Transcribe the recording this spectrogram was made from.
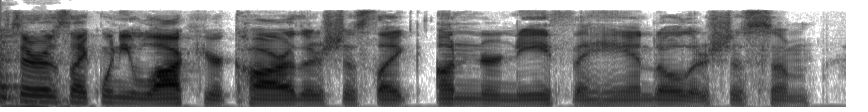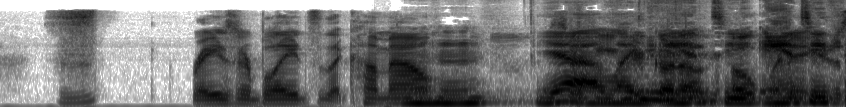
if there was like when you lock your car, there's just like underneath the handle, there's just some zzz, razor blades that come out. Mhm. Yeah, you- like anti anti theft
